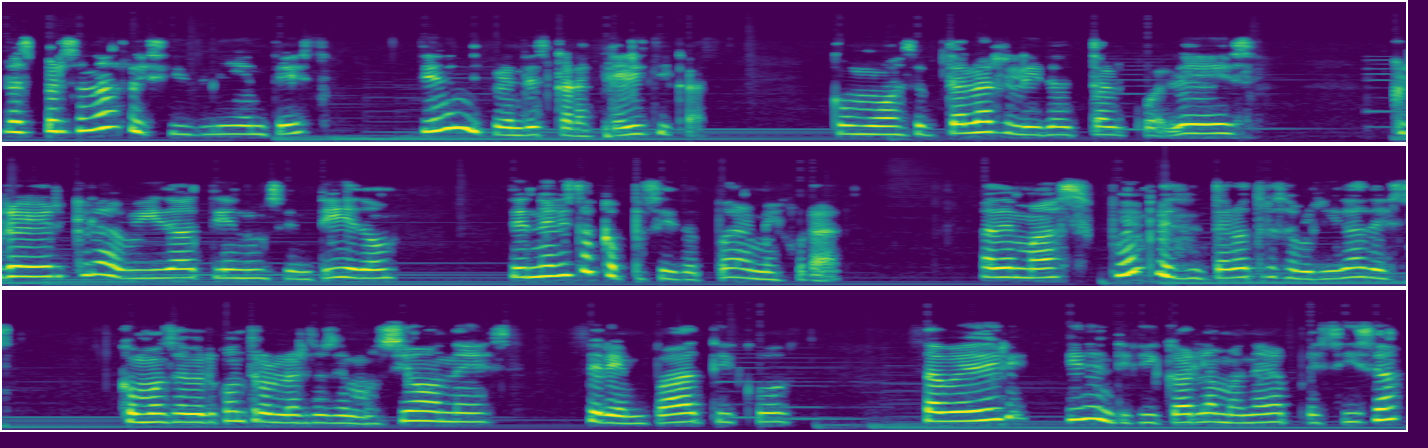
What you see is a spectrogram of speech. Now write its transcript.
Las personas resilientes tienen diferentes características, como aceptar la realidad tal cual es, creer que la vida tiene un sentido, tener esta capacidad para mejorar. Además, pueden presentar otras habilidades, como saber controlar sus emociones, ser empáticos, saber identificar la manera precisa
